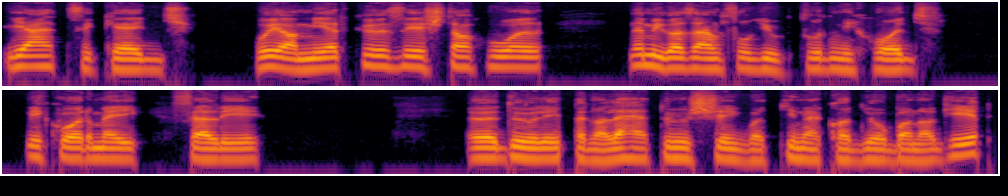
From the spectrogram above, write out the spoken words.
játszik egy olyan mérkőzést, ahol nem igazán fogjuk tudni, hogy mikor melyik felé dől éppen a lehetőség, vagy kinek ad jobban a gép.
